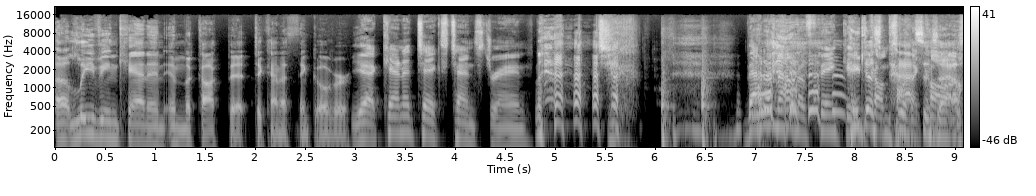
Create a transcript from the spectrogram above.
uh, leaving Cannon in the cockpit to kind of think over. Yeah, Cannon takes 10 strain. That amount of thinking He just comes passes with a out.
